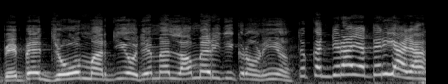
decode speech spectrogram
ਬੇਬੇ ਜੋ ਮਰਜ਼ੀ ਹੋ ਜੇ ਮੈਂ ਲਵ ਮੈਰਿਜ ਹੀ ਕਰਾਉਣੀ ਆ। ਤੂੰ ਕੰਜਰਾ ਇੱਧਰ ਹੀ ਆ ਜਾ।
